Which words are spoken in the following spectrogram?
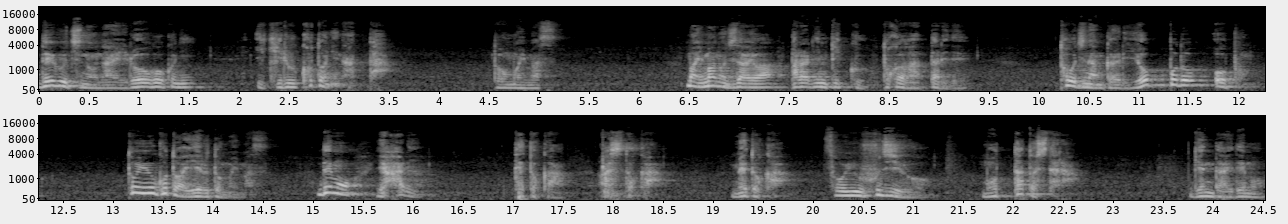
出口のない牢獄に生きることになったと思います。まあ今の時代はパラリンピックとかがあったりで当時なんかよりよっぽどオープンということは言えると思います。でもやはり手とか足とか目とかそういう不自由を持ったとしたら現代でも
